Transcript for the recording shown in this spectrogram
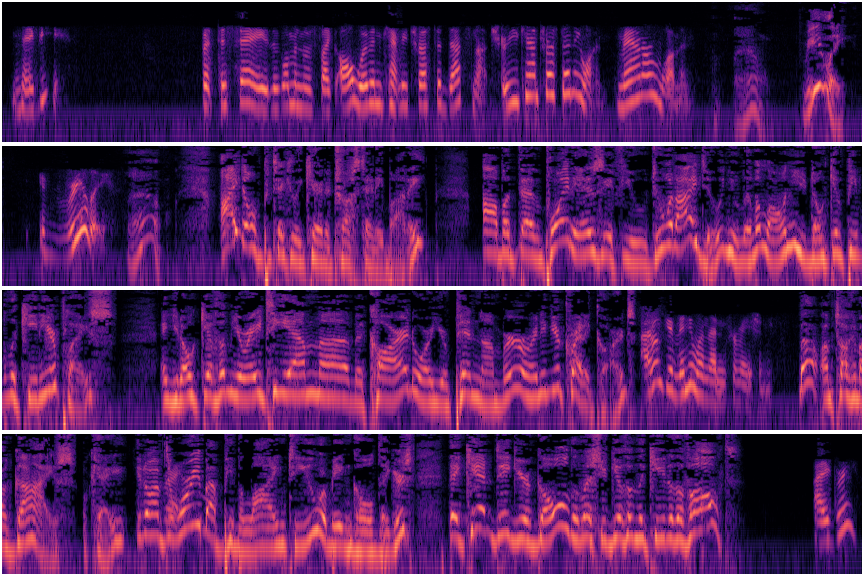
Maybe. But to say the woman was like, all women can't be trusted, that's not true. You can't trust anyone, man or woman. Wow. really? It really. Wow. I don't particularly care to trust anybody. Uh, but the point is, if you do what I do and you live alone, you don't give people the key to your place, and you don't give them your ATM uh, card or your PIN number or any of your credit cards. I don't give anyone that information. Well, I'm talking about guys, okay? You don't have to Right. worry about people lying to you or being gold diggers. They can't dig your gold unless you give them the key to the vault. I agree.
